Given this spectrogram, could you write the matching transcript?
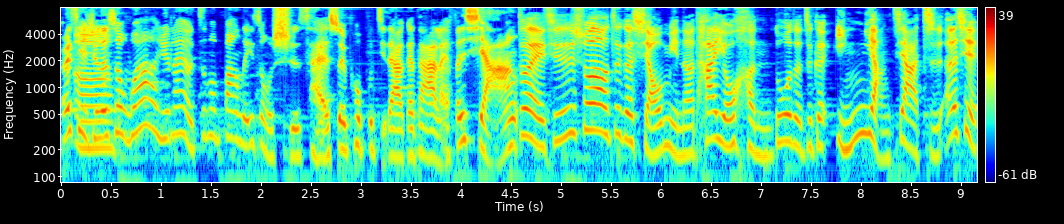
而且觉得说，哇，原来有这么棒的一种食材，所以迫不及待要跟大家来分享。对，其实说到这个小米呢，它有很多的这个营养价值，而且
